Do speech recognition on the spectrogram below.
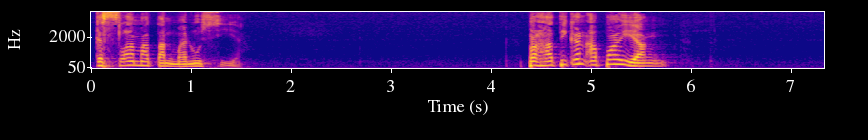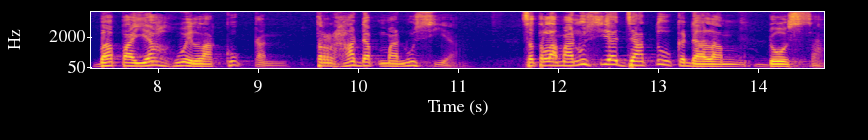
keselamatan manusia? Perhatikan apa yang Bapak Yahweh lakukan terhadap manusia setelah manusia jatuh ke dalam dosa.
